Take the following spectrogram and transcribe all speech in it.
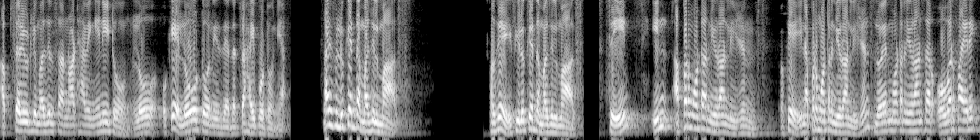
absolutely muscles are not having any tone. Low, okay, low tone is there. That's a hypotonia. Now if you look at the muscle mass, okay, if you look at the muscle mass, see in upper motor neuron lesions, okay, in upper motor neuron lesions, lower motor neurons are overfiring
